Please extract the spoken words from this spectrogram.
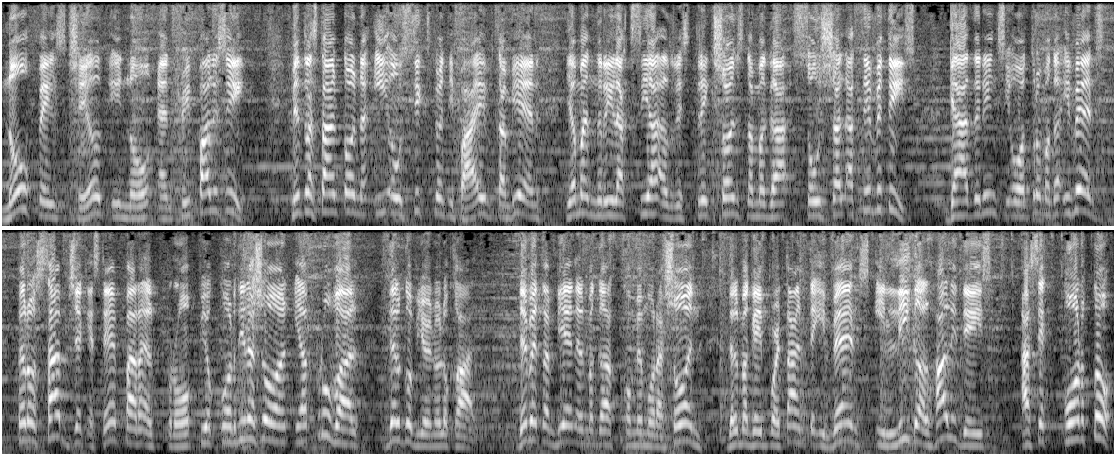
no face shield y no entry policy. Mientras tanto, na EO 625 también yaman relaxia ang restrictions ng mga social activities, gatherings y otro mga events, pero subject este para el propio coordinación y approval del gobierno local. Debe también el mga komemorasyon del mga importante events y legal holidays hace corto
